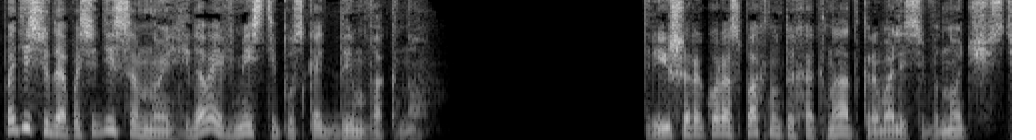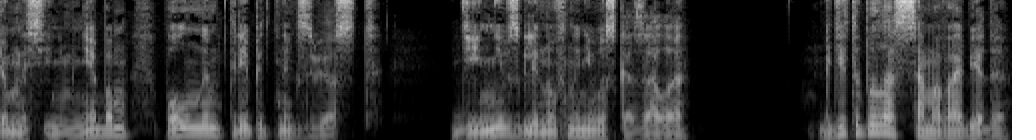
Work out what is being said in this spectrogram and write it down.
Пойди сюда, посиди со мной и давай вместе пускать дым в окно». Три широко распахнутых окна открывались в ночь с темно-синим небом, полным трепетных звезд. Динни, взглянув на него, сказала, «Где ты была с самого обеда?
